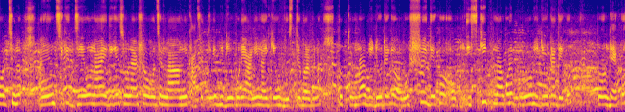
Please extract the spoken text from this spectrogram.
করছিল। আমি বলছি কি, যেও না, এদিকে চলে আসো। বলছে, না, আমি কাছের থেকে ভিডিও করে আনি, নয় কেউ বুঝতে পারবে না। তো তোমরা ভিডিওটাকে অবশ্যই দেখো স্কিপ না করে পুরো ভিডিওটা দেখো। তো দেখো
